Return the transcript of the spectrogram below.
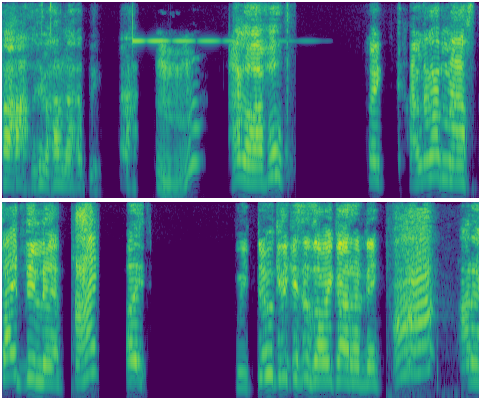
ভালো আছি আগো বাবু ওই খালের নাস্তাই দিলে। ওই তুই কি জয় কারণে। আরে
